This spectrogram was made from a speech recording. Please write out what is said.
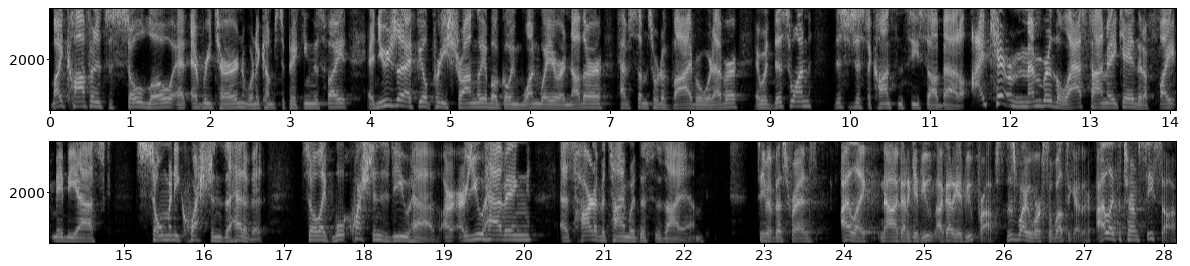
My confidence is so low at every turn when it comes to picking this fight. And usually I feel pretty strongly about going one way or another, have some sort of vibe or whatever. And with this one, this is just a constant seesaw battle. I can't remember the last time, AK, that a fight maybe asked so many questions ahead of it. So, like, what questions do you have? Are, are you having as hard of a time with this as I am? Team of best friends. I like now I gotta give you I gotta give you props. This is why we work so well together. I like the term seesaw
